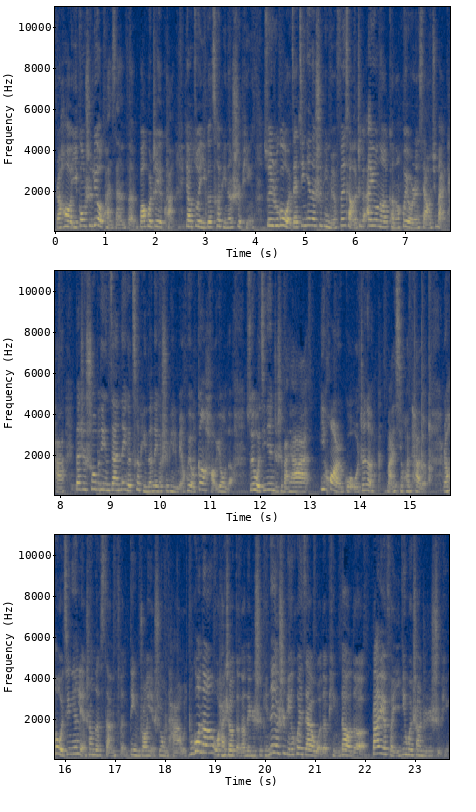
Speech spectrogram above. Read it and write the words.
然后一共是六款散粉，包括这一款要做一个测评的视频。所以如果我在今天的视频里面分享了这个爱用呢，可能会有人想要去买它，但是说不定在那个测评的那个视频里面会有更好用的。所以我今天只是把它。一晃而过，我真的蛮喜欢它的。然后我今天脸上的散粉定妆也是用它。不过呢，我还是要等到那支视频，那个视频会在我的频道的八月份一定会上这支视频。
